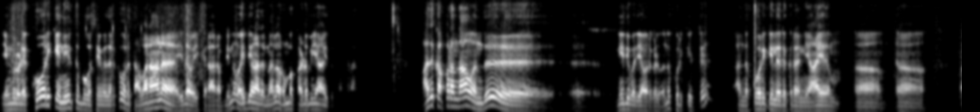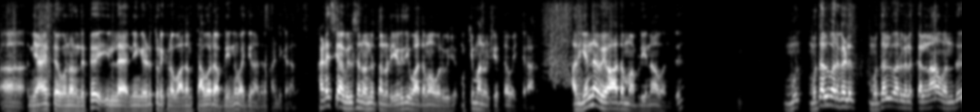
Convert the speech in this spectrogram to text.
எங்களுடைய கோரிக்கை நீர்த்து போக செய்வதற்கு ஒரு தவறான இதை வைக்கிறார் அப்படின்னு வைத்தியநாதன் மேல ரொம்ப கடுமையா இது பண்றாரு. அதுக்கப்புறம் தான் வந்து நீதிபதி அவர்கள் வந்து குறுக்கிட்டு அந்த கோரிக்கையில இருக்கிற நியாயம் ஆஹ், ஆஹ், ஆஹ், நியாயத்தை உணர்ந்துட்டு இல்ல நீங்க எடுத்துரைக்கிற வாதம் தவறு அப்படின்னு வைத்தியநாதனை கண்டிக்கிறாங்க. கடைசியா வில்சன் வந்து தன்னுடைய இறுதி வாதமா ஒரு விஷயம் முக்கியமான விஷயத்த வைக்கிறார். அது என்ன விவாதம் அப்படின்னா வந்து முதல்வர்களுக்கு முதல்வர்களுக்கெல்லாம் வந்து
